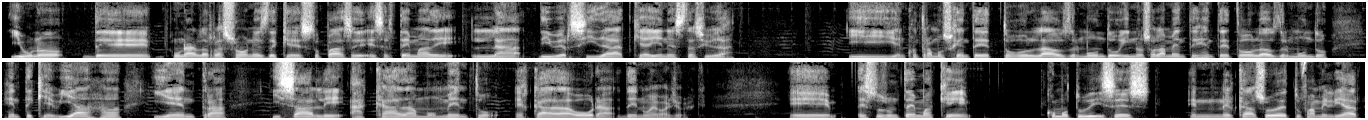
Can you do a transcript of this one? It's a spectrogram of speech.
Y uno de, una de las razones de que esto pase es el tema de la diversidad que hay en esta ciudad. Y encontramos gente de todos lados del mundo y no solamente gente de todos lados del mundo, gente que viaja y entra y sale a cada momento, a cada hora de Nueva York. Eh, esto es un tema que, como tú dices, en el caso de tu familiar,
